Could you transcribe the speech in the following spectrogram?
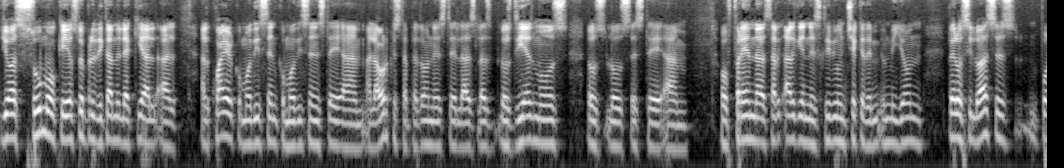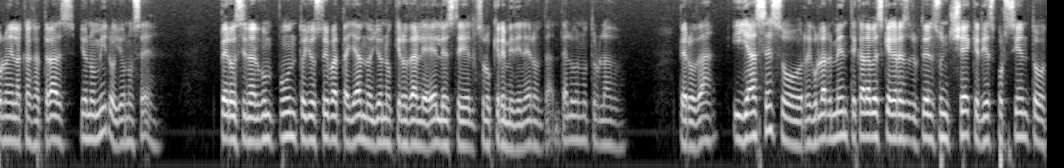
yo asumo que yo estoy predicándole aquí al, al, al choir, como dicen, como dicen este, a la orquesta, perdón, este, las, las, los diezmos, los, los este, ofrendas, alguien escribe un cheque de un millón, pero si lo haces, ponlo en la caja atrás, yo no miro, yo no sé. Pero si en algún punto yo estoy batallando, yo no quiero darle a él, este, él solo quiere mi dinero, da, dalo en otro lado. Pero da. Y haz eso regularmente. Cada vez que tienes un cheque, 10%,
